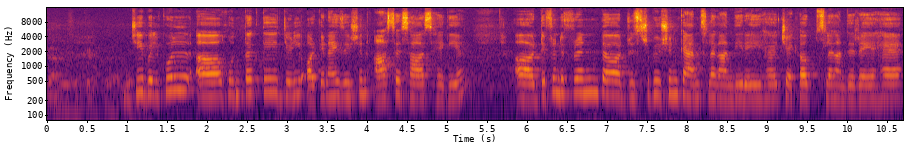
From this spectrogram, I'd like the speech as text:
ਕਰ ਰਹੇ ਹੋ ਕੈਂਪ ਲਗਾ ਰਹੇ ਜੀ ਬਿਲਕੁਲ ਹੁਣ ਤੱਕ ਤੇ ਜਿਹੜੀ ਆਰਗੇਨਾਈਜੇਸ਼ਨ ਆਸ ਅਹਿਸਾਸ ਹੈਗੀ ਹੈ ਡਿਫਰੈਂਟ ਡਿਫਰੈਂਟ ਡਿਸਟ੍ਰੀਬਿਊਸ਼ਨ ਕੈਂਪਸ ਲਗਾਉਂਦੀ ਰਹੀ ਹੈ ਚੈੱਕਅਪਸ ਲਗਾਉਂਦੇ ਰਹੇ ਹੈ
